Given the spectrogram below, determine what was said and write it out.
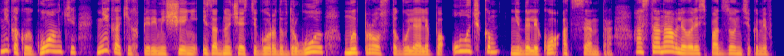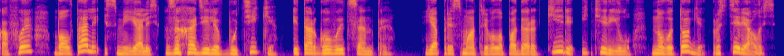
Никакой гонки, никаких перемещений из одной части города в другую. Мы просто гуляли по улочкам недалеко от центра, останавливались под зонтиками в кафе, болтали и смеялись, заходили в бутики и торговые центры. Я присматривала подарок Кире и Кириллу, но в итоге растерялась.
